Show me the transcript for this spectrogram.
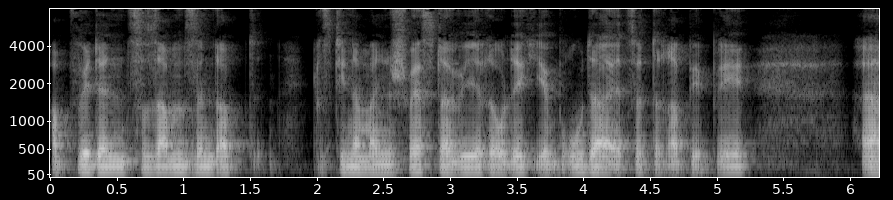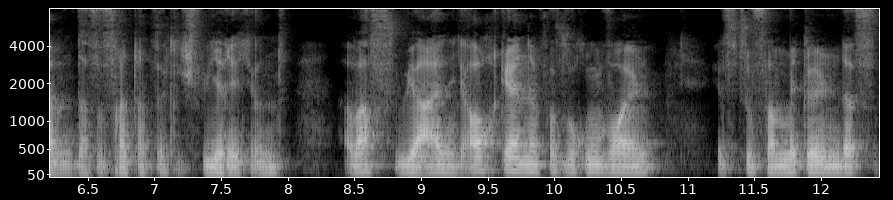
ob wir denn zusammen sind, ob Christina meine Schwester wäre oder ich ihr Bruder etc. pp. Ähm, das ist halt tatsächlich schwierig und was wir eigentlich auch gerne versuchen wollen, ist zu vermitteln, dass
